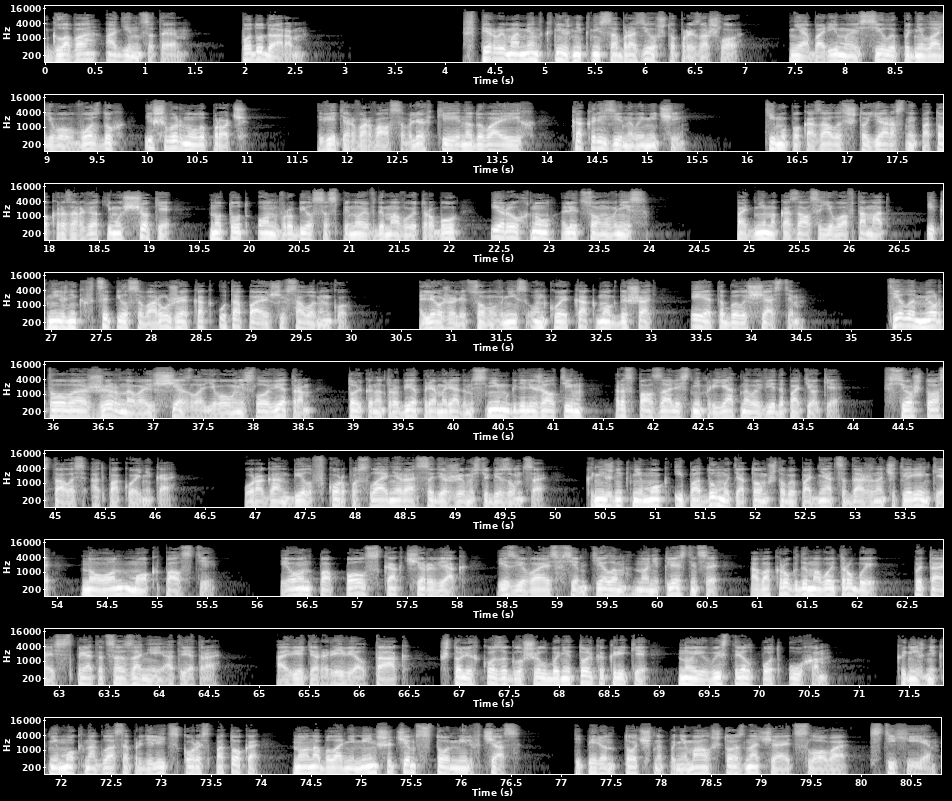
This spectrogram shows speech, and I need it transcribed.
Глава одиннадцатая. Под ударом. В первый момент книжник не сообразил, что произошло. Необоримая сила подняла его в воздух и швырнула прочь. Ветер ворвался в легкие, надувая их, как резиновые мечи. Тиму показалось, что яростный поток разорвет ему щеки, но тут он врубился спиной в дымовую трубу и рухнул лицом вниз. Под ним оказался его автомат, и книжник вцепился в оружие, как утопающий в соломинку. Лежа лицом вниз, он кое-как мог дышать, и это было счастьем. Тело мертвого жирного исчезло, его унесло ветром, только на трубе прямо рядом с ним, где лежал Тим, расползались неприятного вида потеки. Все, что осталось от покойника. Ураган бил в корпус лайнера с содержимостью безумца. Книжник не мог и подумать о том, чтобы подняться даже на четвереньки, но он мог ползти и он пополз, как червяк, извиваясь всем телом, но не к лестнице, а вокруг дымовой трубы, пытаясь спрятаться за ней от ветра. А ветер ревел так, что легко заглушил бы не только крики, но и выстрел под ухом. Книжник не мог на глаз определить скорость потока, но она была не меньше, чем сто миль в час. Теперь он точно понимал, что означает слово «стихия».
